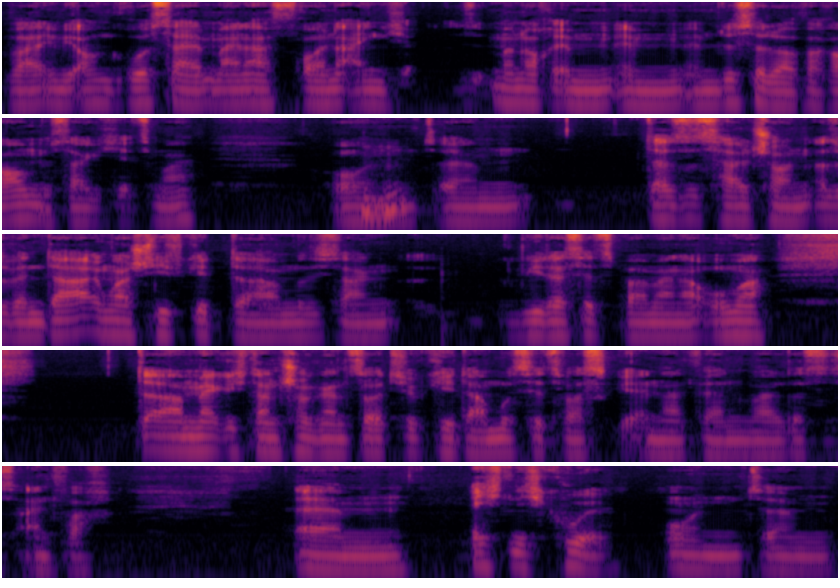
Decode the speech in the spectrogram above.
weil irgendwie auch ein Großteil meiner Freunde eigentlich immer noch im, im, im Düsseldorfer Raum ist, sage ich jetzt mal. Und mhm. ähm, das ist halt schon, also wenn da irgendwas schief geht, da muss ich sagen, wie das jetzt bei meiner Oma, da merke ich dann schon ganz deutlich, okay, da muss jetzt was geändert werden, weil das ist einfach ähm, echt nicht cool. Und ähm,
